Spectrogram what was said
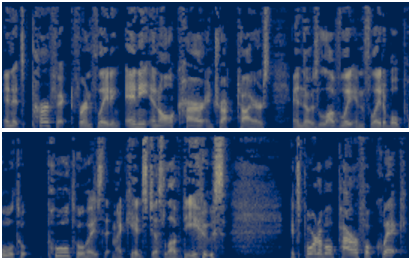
and it's perfect for inflating any and all car and truck tires and those lovely inflatable pool, to- pool toys that my kids just love to use. It's portable, powerful, quick,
